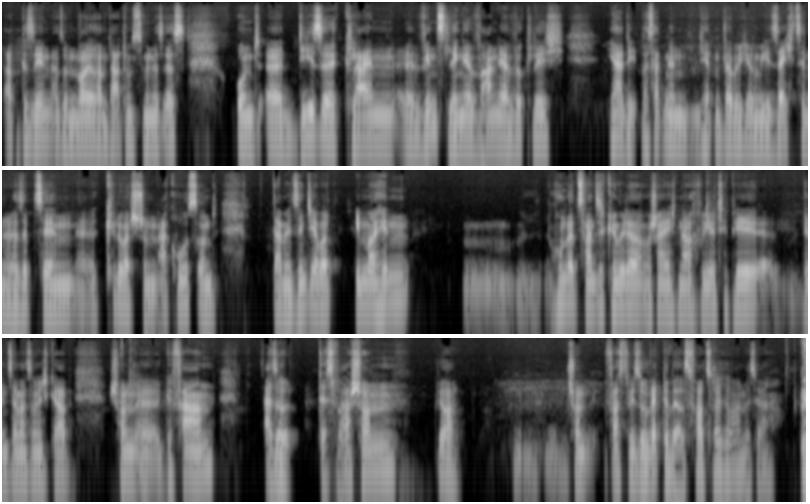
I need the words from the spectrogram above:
abgesehen, also neueren Datums zumindest ist. Und äh, diese kleinen äh, Winzlinge waren ja wirklich ja, die, was hatten denn, die hatten, glaube ich, irgendwie 16 oder 17 äh, Kilowattstunden Akkus und damit sind die aber immerhin mm, 120 Kilometer wahrscheinlich nach WLTP, äh, den es damals noch nicht gab, schon äh, gefahren. Also das war schon, ja, mm, schon fast wie so Wettbewerbsfahrzeuge waren das ja.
